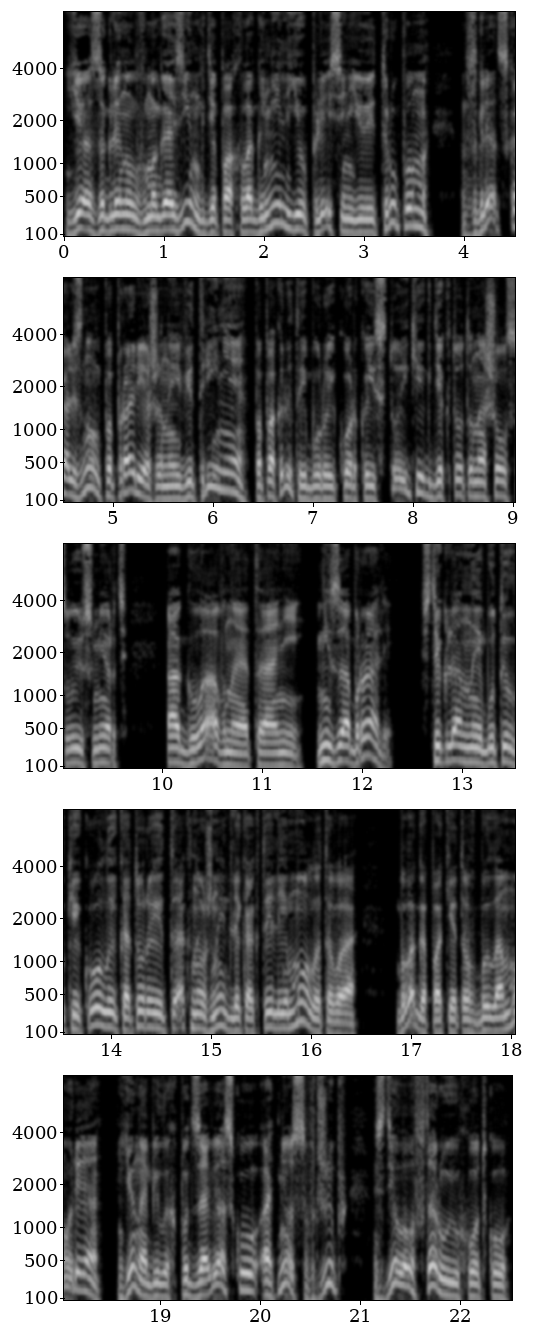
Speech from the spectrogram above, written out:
Я заглянул в магазин, где пахло гнилью, плесенью и трупом. Взгляд скользнул по прореженной витрине, по покрытой бурой коркой стойки, где кто-то нашел свою смерть. А главное-то они не забрали. Стеклянные бутылки колы, которые так нужны для коктейлей Молотова. Благо пакетов было море, я набил их под завязку, отнес в джип, сделал вторую ходку.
